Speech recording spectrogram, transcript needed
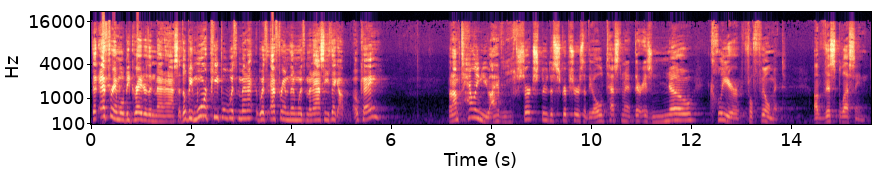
that Ephraim will be greater than Manasseh? There'll be more people with, with Ephraim than with Manasseh. You think, oh, okay. But I'm telling you, I have searched through the scriptures of the Old Testament. There is no clear fulfillment of this blessing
